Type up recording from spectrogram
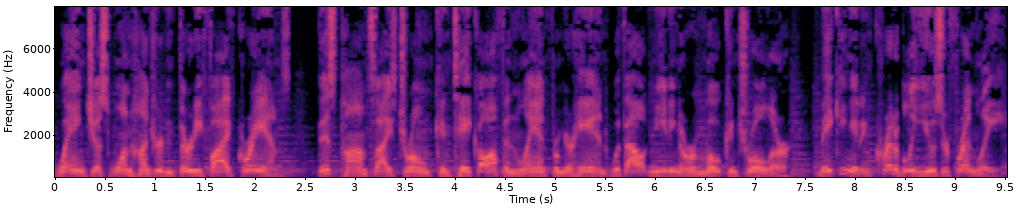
Weighing just 135 grams, this palm-sized drone can take off and land from your hand without needing a remote controller, making it incredibly user-friendly.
